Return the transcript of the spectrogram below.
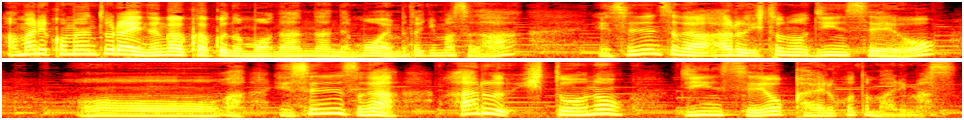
あまりコメント欄に長く書くのもなんなんでもうやめときますが SNS がある人の人生をあ SNS がある人の人生を変えることもあります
